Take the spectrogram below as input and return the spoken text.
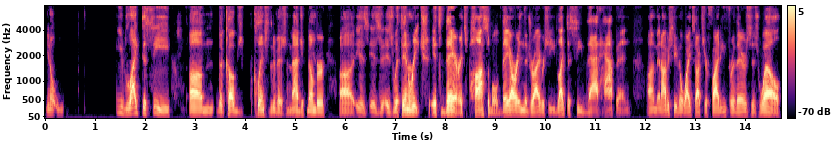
You know, you'd like to see um, the Cubs clinch the division. Magic number uh, is is is within reach. It's there. It's possible. They are in the driver's seat. You'd like to see that happen. Um, and obviously, the White Sox are fighting for theirs as well.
